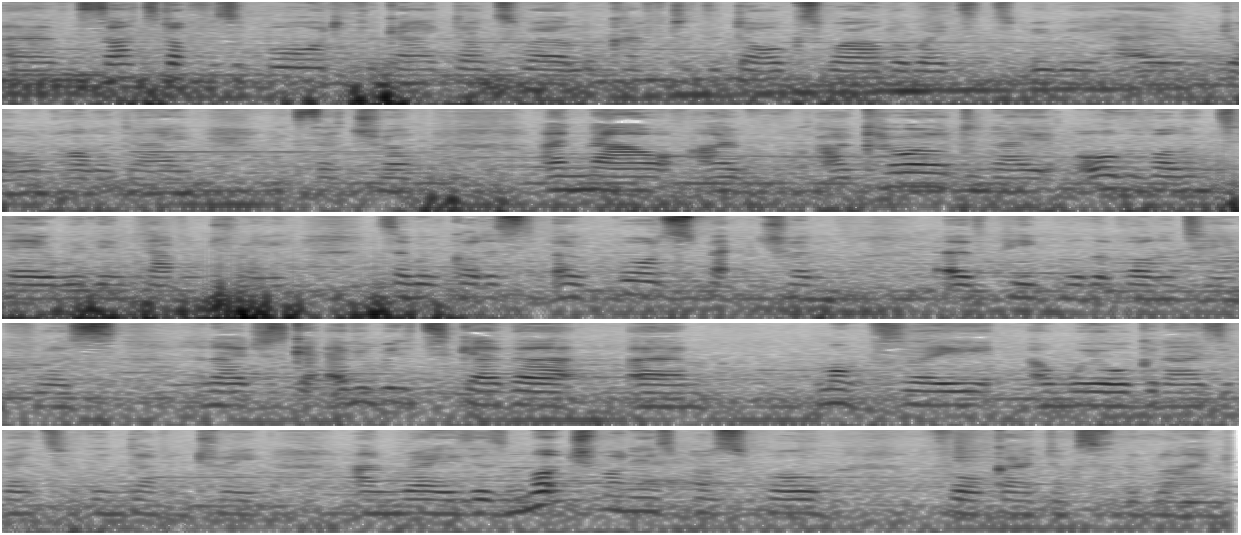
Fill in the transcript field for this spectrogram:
Um, started off as a board for guide dogs where I look after the dogs while they're waiting to be rehomed or on holiday, etc. And now I've, I coordinate all the volunteer within Daventry. So we've got a, a, broad spectrum of people that volunteer for us, and I just get everybody together. Um, monthly and we organise events within Daventry and raise as much money as possible for Guide Dogs for the Blind.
